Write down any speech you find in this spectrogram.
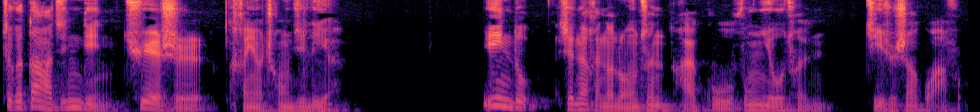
这个大金顶确实很有冲击力啊。印度现在很多农村还古风犹存，继续烧寡妇，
